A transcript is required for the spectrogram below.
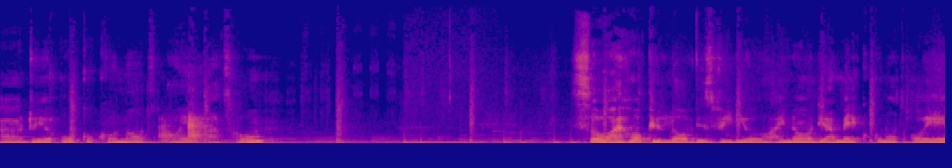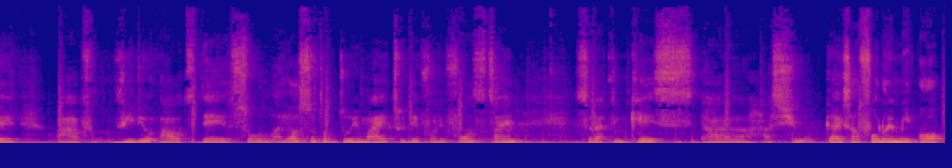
uh, do your own coconut oil at home. So i hope you love this video. I know there are many coconut oil uh, video out there. So i also thought doing mine today for the first time so that in case uh, as you guys are following me up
